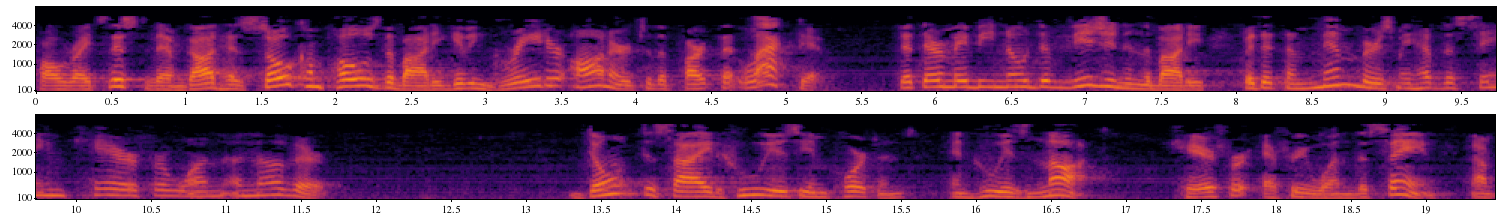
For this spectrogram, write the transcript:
Paul writes this to them God has so composed the body, giving greater honor to the part that lacked it, that there may be no division in the body, but that the members may have the same care for one another. Don't decide who is important and who is not. Care for everyone the same. I'm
